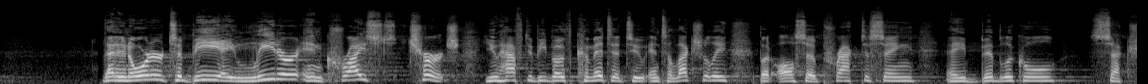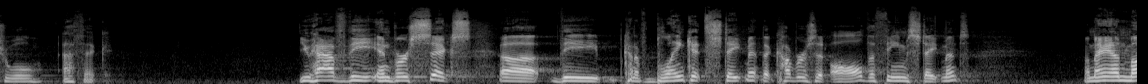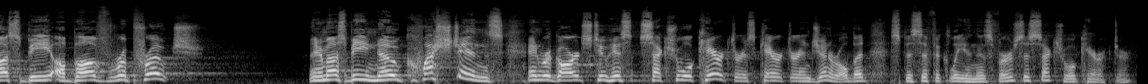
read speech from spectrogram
That in order to be a leader in Christ's church, you have to be both committed to intellectually, but also practicing a biblical sexual ethic. You have the, in verse 6, uh, the kind of blanket statement that covers it all, the theme statement. A man must be above reproach. There must be no questions in regards to his sexual character, his character in general, but specifically in this verse, his sexual character.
